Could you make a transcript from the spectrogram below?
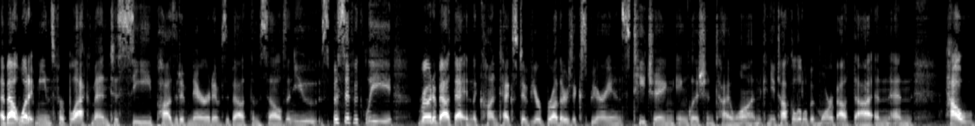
about what it means for black men to see positive narratives about themselves. And you specifically wrote about that in the context of your brother's experience teaching English in Taiwan. Can you talk a little bit more about that and, and how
